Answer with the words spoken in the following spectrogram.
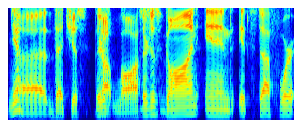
Yeah. uh that just There's- got lost. They're just gone, and it's stuff where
